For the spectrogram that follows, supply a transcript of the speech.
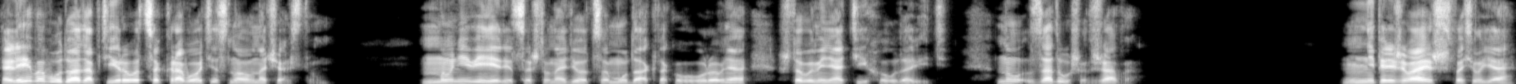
либо буду адаптироваться к работе с новым начальством. Ну, не верится, что найдется мудак такого уровня, чтобы меня тихо удавить. Ну, задушит жаба. «Не переживаешь?» — спросил я.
